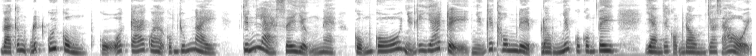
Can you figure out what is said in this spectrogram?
Và cái mục đích cuối cùng của cái quan hệ công chúng này chính là xây dựng nè, củng cố những cái giá trị, những cái thông điệp đồng nhất của công ty, dành cho cộng đồng, cho xã hội.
